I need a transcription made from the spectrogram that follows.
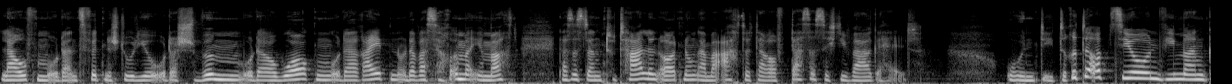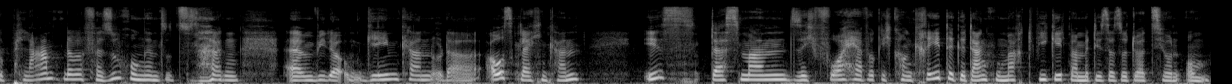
laufen oder ins Fitnessstudio oder schwimmen oder walken oder reiten oder was auch immer ihr macht. Das ist dann total in Ordnung, aber achtet darauf, dass es sich die Waage hält. Und die dritte Option, wie man geplante Versuchungen sozusagen ähm, wieder umgehen kann oder ausgleichen kann, ist, dass man sich vorher wirklich konkrete Gedanken macht, wie geht man mit dieser Situation um.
